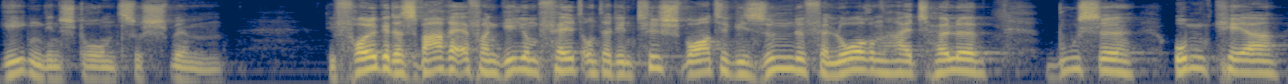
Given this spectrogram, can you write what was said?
gegen den Strom zu schwimmen. Die Folge, das wahre Evangelium fällt unter den Tisch. Worte wie Sünde, Verlorenheit, Hölle, Buße, Umkehr,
